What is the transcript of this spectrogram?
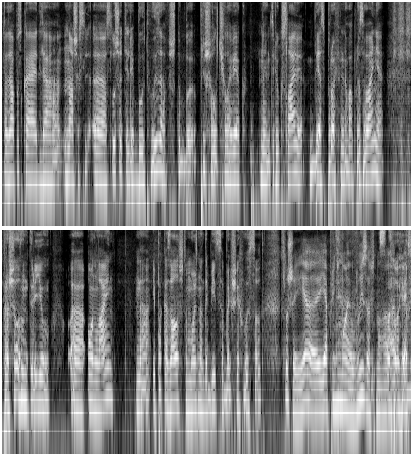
Тогда пускай для наших э, слушателей будет вызов, чтобы пришел человек на интервью к Славе без профильного образования, прошел интервью э, онлайн, да, и показал, что можно добиться больших высот. Слушай, я, я принимаю вызов, но Слава опять,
